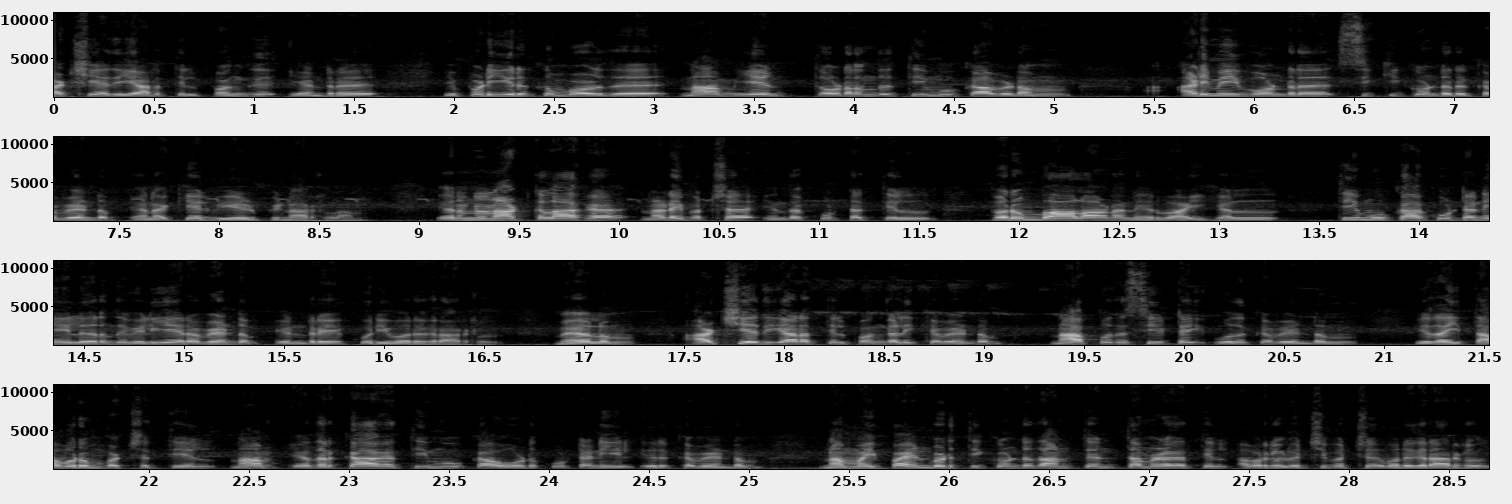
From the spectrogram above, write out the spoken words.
ஆட்சி அதிகாரத்தில் பங்கு என்று. இப்படி இருக்கும்பொழுது நாம் ஏன் தொடர்ந்து திமுகவிடம் அடிமை போன்று சிக்கிக் கொண்டிருக்க வேண்டும் என கேள்வி எழுப்பினார்களாம். இரண்டு நாட்களாக நடைபெற்ற இந்த கூட்டத்தில் பெரும்பாலான நிர்வாகிகள் திமுக கூட்டணியிலிருந்து வெளியேற வேண்டும் என்றே கூறி வருகிறார்கள். மேலும் ஆட்சி அதிகாரத்தில் பங்களிக்க வேண்டும் நாற்பது சீட்டை ஒதுக்க வேண்டும். இதை தவறும் பட்சத்தில் நாம் எதற்காக திமுகவோடு கூட்டணியில் இருக்க வேண்டும்? நம்மை பயன்படுத்தி கொண்டுதான் தென் தமிழகத்தில் அவர்கள் வெற்றி பெற்று வருகிறார்கள்.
